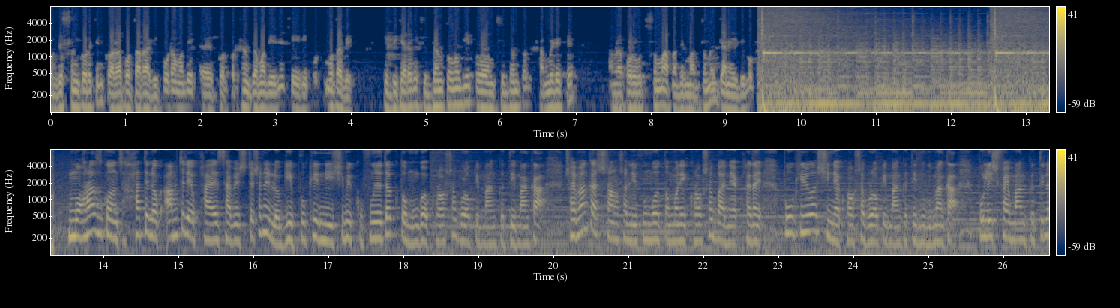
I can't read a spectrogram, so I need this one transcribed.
পরিদর্শন করেছেন, করার পর তারা রিপোর্ট আমাদের কর্পোরেশন জমা দিয়েছে। সেই রিপোর্ট মোতাবেক এই বিচারকের সিদ্ধান্ত অনুযায়ী সিদ্ধান্ত সামনে রেখে আমরা পরবর্তী সময় আপনাদের মাধ্যমে জানিয়ে দেব। মহারাজগঞ্জ হাতিনক আমচারে ফায়ার সার্ভিস স্টেশনে লগি পুখির নিশিমি কুফুনতাক তমুঙ্গ খরকসা বরকটি মাংকতি মাংকা সাইমাংকা স্রাংসালনি ফুঙ্গ তমনি খরকসা বানিয়া খানাই পুখির সিনে খরকসা বরকটি মাংকতি নুগি মাংকা পুলিশ ফাই মাংকতি ন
